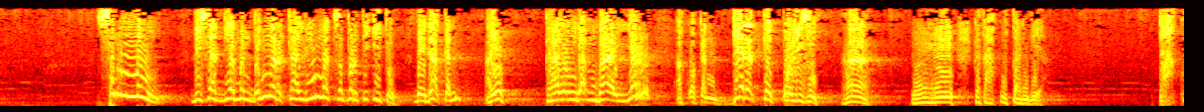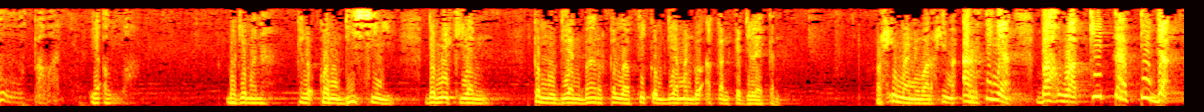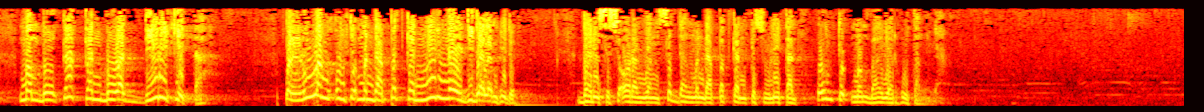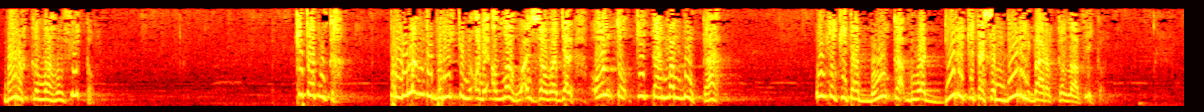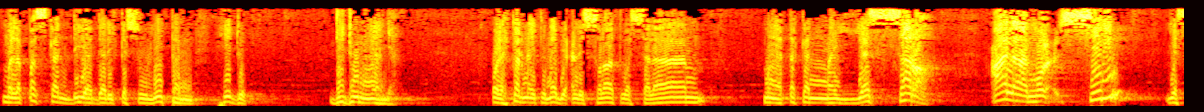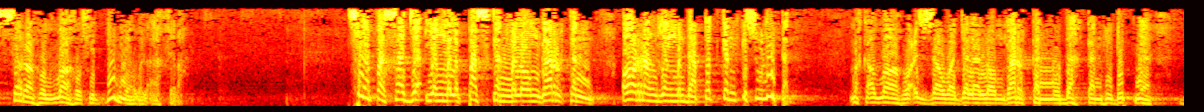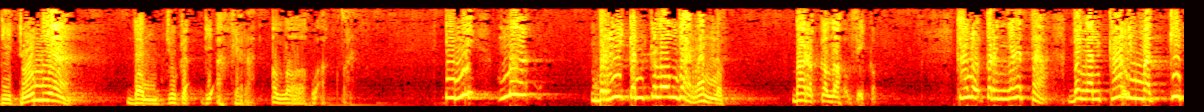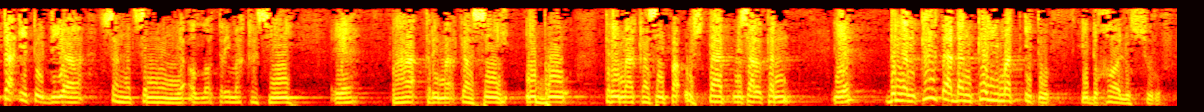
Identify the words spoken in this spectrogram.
Senang bisa dia mendengar kalimat seperti itu. Bedakan, ayo kalau nggak membayar aku akan geret ke polisi. Ha, eh, ketakutan dia. Takut bawahnya. Ya Allah. Bagaimana kalau kondisi demikian kemudian barakallahu fikum dia mendoakan kejelekan. Rahimani wa rahimah. Artinya bahwa kita tidak membukakan buat diri kita peluang untuk mendapatkan nilai di dalam hidup dari seseorang yang sedang mendapatkan kesulitan untuk membayar hutangnya. Barakallahu fikum. Kita buka. Peluang diberikan oleh Allah Azza wa Jal untuk kita membuka. Untuk kita buka buat diri kita sendiri. Barakallahu fikum. Melepaskan dia dari kesulitan hidup di dunianya. Oleh karena itu Nabi alaihissalatu wassalam mengatakan mayassara ala mu'sirin yassarahu Allah fi dunya wal akhirah. Siapa saja yang melepaskan, melonggarkan orang yang mendapatkan kesulitan. Maka Allah Azza wa Jalla longgarkan, mudahkan hidupnya di dunia dan juga di akhirat. Allahu Akbar. Ini memberikan kelonggaran loh. Barakallahu fikum. Kalau ternyata dengan kalimat kita itu dia sangat senang ya Allah terima kasih ya Pak, terima kasih Ibu, terima kasih Pak Ustadz misalkan ya dengan kata dan kalimat itu idkhalus suruf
